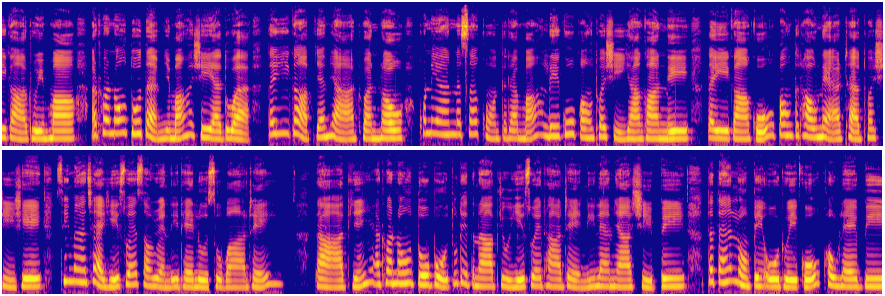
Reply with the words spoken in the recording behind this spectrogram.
ဧကတွေမှာအထွက်နှုံတိုးတက်မြင့်မားရှိရတဲ့တရီကပြန်ပြအထွက်နှုံ929တရက်မှ49ပေါင်ထွက်ရှိရာကနေတရေကားကိုပေါင်တစ်ထောင်နဲ့အထက်ထွက်ရှိရေးစီမံချက်ရေးဆွဲဆောင်ရွက်နေတယ်လို့ဆိုပါတယ်။ဒါအပြင်အထွတ်နှုံးတိုးဖို့သူတေသနာပြုရေးဆွဲထားတဲ့နီလန်းများရှိပြီးတတန်းလွန်ပင်အိုတွေကိုခုတ်လဲပြီး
